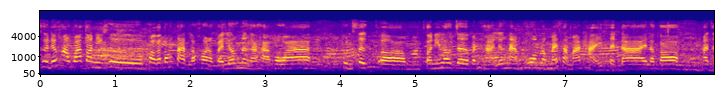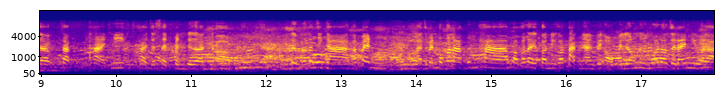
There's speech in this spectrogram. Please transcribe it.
คือด้วยความว่าตอนนี้คือพอก็ต้องตัดละครออกไปเรื่องหนึ่งอะค่ะ เพราะว่าขุนศึกเอิ่มตอนนี้เราเจอปัญหาเรื่องน้ำท่วมเราไม่สามารถถ่ายเสร็จได้ แล้วก็อาจจะจาก ถ่ายที่ถ่ายจะเสร็จเป็นเดือนเอิ่มเดือนพฤศจิกาก็เป็นอาจจะเป็นมกรากุมภาพอก็เลยตอนนี้ก็ตัดงานไปออกไปเรื่องหนึ่งเพราะว่าเราจะได้มีเวลา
